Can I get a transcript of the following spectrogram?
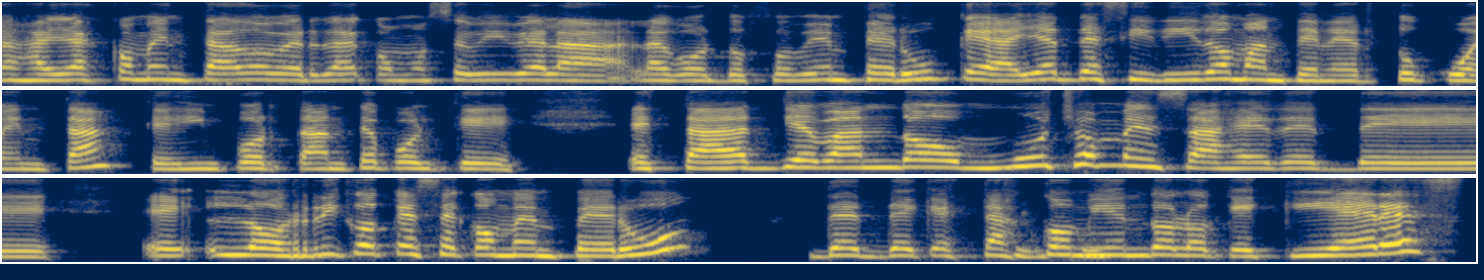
nos hayas comentado, ¿verdad?, cómo se vive la, gordofobia en Perú, que hayas decidido mantener tu cuenta, que es importante porque estás llevando muchos mensajes desde eh, lo rico que se come en Perú, desde que estás comiendo lo que quieres,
